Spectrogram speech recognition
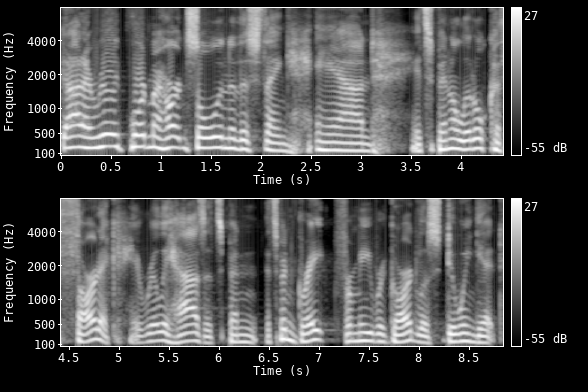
God, I really poured my heart and soul into this thing and it's been a little cathartic. It really has. It's been it's been great for me regardless doing it,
